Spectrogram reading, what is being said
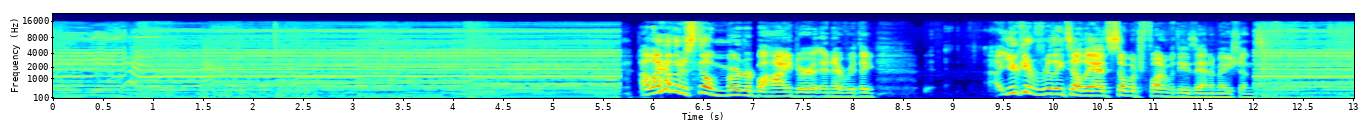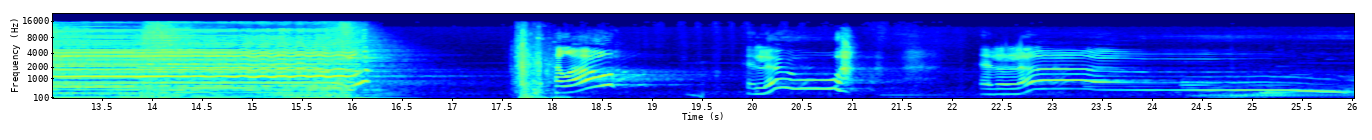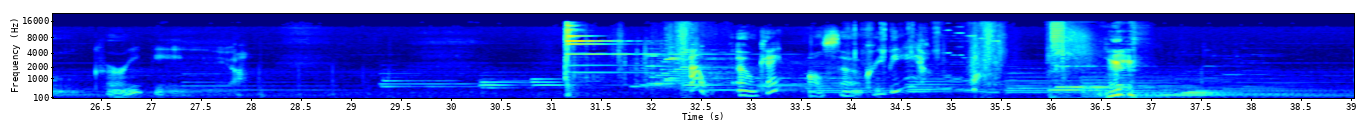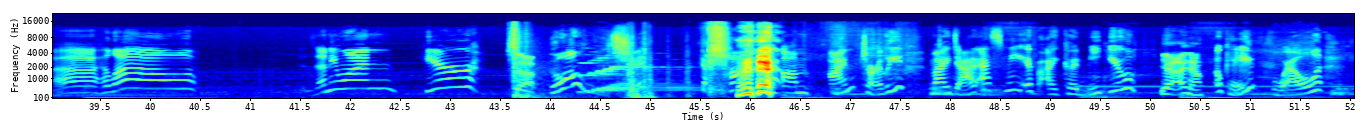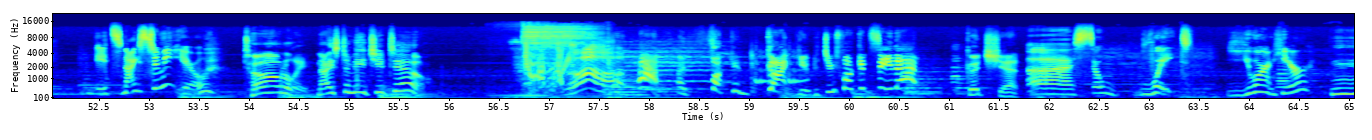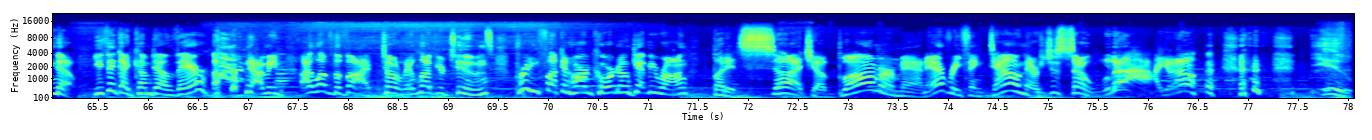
I like how there's still murder behind her and everything. You can really tell they had so much fun with these animations. Uh, hello? Is anyone here? Sup? Holy shit. Hi, um, I'm Charlie. My dad asked me if I could meet you. Yeah, I know. Okay, well, it's nice to meet you. Totally. Nice to meet you too. Ah, I fucking got you. Did you fucking see that? Good shit. Uh, so wait, you aren't here? No. You think I'd come down there? no, I mean, I love the vibe. Totally. I love your tunes. Pretty fucking hardcore, don't get me wrong. But it's such a bummer, man. Everything down there is just so, ah, you know? Ew.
